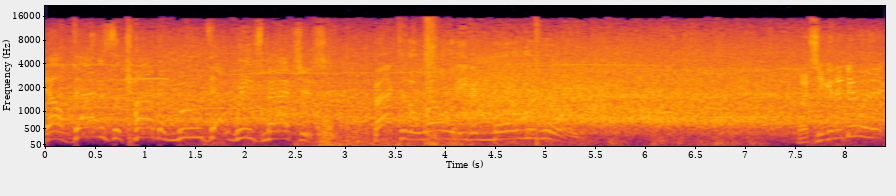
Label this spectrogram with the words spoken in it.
Now that is the kind of move that wins matches. Back to the well with even more reward. What's he gonna do with it?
